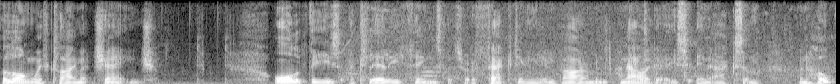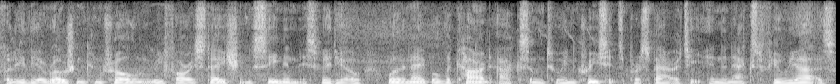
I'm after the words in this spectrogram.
along with climate change. All of these are clearly things that are affecting the environment nowadays in Axum and hopefully the erosion control and reforestation seen in this video will enable the current Axum to increase its prosperity in the next few years.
